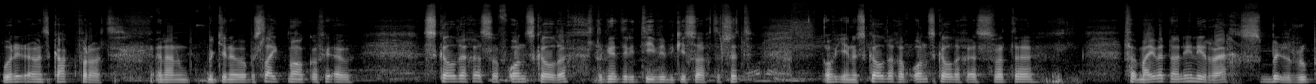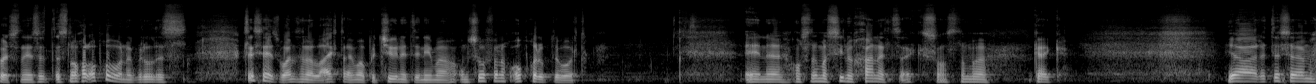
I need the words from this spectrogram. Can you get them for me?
hoor ouens kak. En dan moet jy nou besluit maak of jy ou skuldig is of onskuldig. Ek net die TV bietjie sagter sit. Of jy nou skuldig of onskuldig is wat uh vir my wat nou nie in die regsberoep is nie. Is dit is nogal opgewonde. Ek bedoel dis ek sê is once in a lifetime opportunity nie maar om so vinnig opgeroep te word. En uh, ons nou maar sien hoe gaan dit. Ek ons nou maar kyk. Ja, dit is ehm um,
